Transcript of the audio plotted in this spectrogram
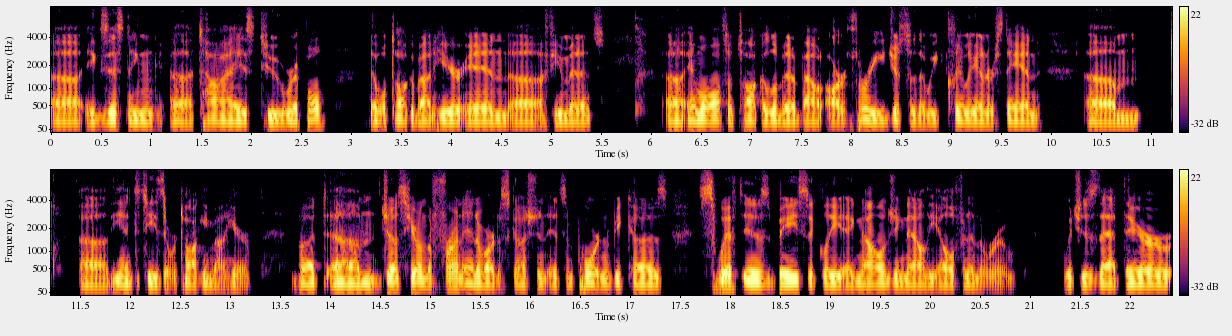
uh, existing uh, ties to Ripple that we'll talk about here in a few minutes. Uh, and we'll also talk a little bit about R3 just so that we clearly understand um, uh, the entities that we're talking about here. But um, just here on the front end of our discussion, it's important because Swift is basically acknowledging now the elephant in the room, which is that their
